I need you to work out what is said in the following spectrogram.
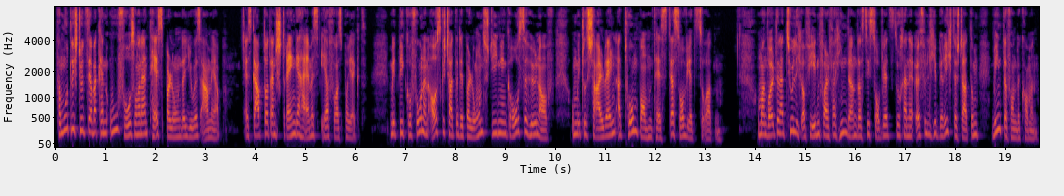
Vermutlich stürzte aber kein UFO, sondern ein Testballon der US Army ab. Es gab dort ein streng geheimes Air Force Projekt. Mit Mikrofonen ausgestattete Ballons stiegen in große Höhen auf, um mittels Schallwellen Atombombentests der Sowjets zu orten. Und man wollte natürlich auf jeden Fall verhindern, dass die Sowjets durch eine öffentliche Berichterstattung Wind davon bekommen.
